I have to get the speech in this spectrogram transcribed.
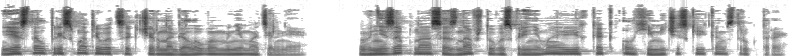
Я стал присматриваться к черноголовым внимательнее, внезапно осознав, что воспринимаю их как алхимические конструкторы.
